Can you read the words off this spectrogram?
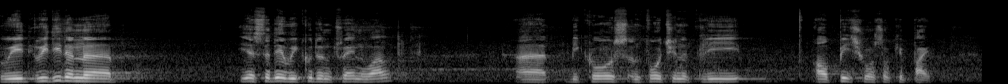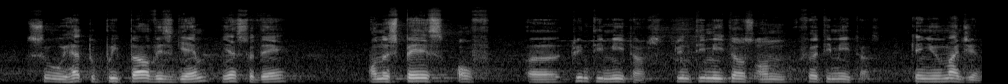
we we didn't. Uh, yesterday we couldn't train well uh, because unfortunately our pitch was occupied. So we had to prepare this game yesterday on a space of uh, 20 meters, 20 meters on 30 meters. Can you imagine?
